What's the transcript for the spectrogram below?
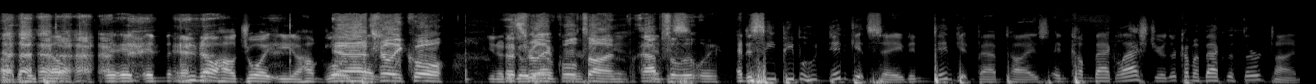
uh, the hotel, and, and yeah. you know how joy, you know how glorious. Yeah, it's really cool. You know, that's really a cool time. And, Absolutely. And to, and to, see people who did get saved and did get baptized and come back last year, they're coming back the third time,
